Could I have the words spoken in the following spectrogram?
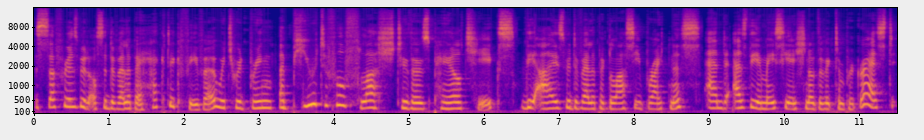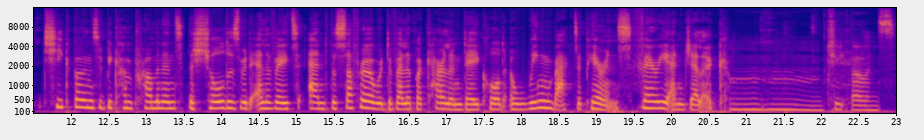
Sufferers would also develop a hectic fever, which would bring a beautiful flush to those pale cheeks. The eyes would develop a glassy brightness, and as the emaciation of the victim progressed, cheekbones would become prominent, the shoulders would elevate, and the sufferer would develop what Carolyn Day called a wing-backed appearance. Very angelic. Mm-hmm. Cheekbones.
